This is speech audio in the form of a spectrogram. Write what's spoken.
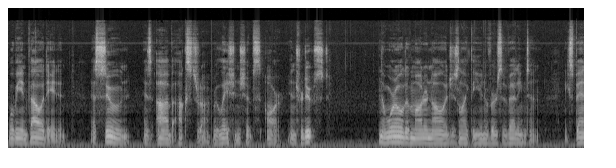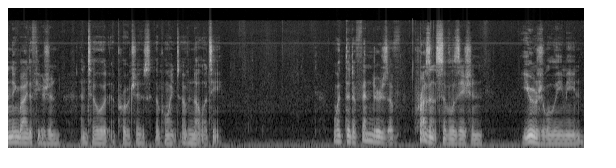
will be invalidated as soon as ab extra relationships are introduced. The world of modern knowledge is like the universe of Eddington, expanding by diffusion until it approaches the point of nullity. What the defenders of present civilization usually mean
